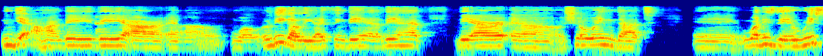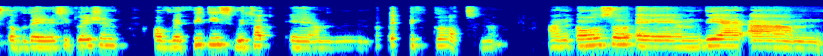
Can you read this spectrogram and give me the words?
yeah uh, they they are uh, well legally. I think they they have they are uh, showing that uh, what is the risk of the situation of the PTs without um, protective clothes. No? And also, um, they are um,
